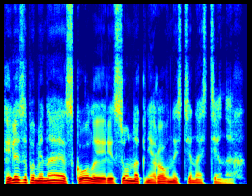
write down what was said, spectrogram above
или запоминая сколы и рисунок неровности на стенах.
